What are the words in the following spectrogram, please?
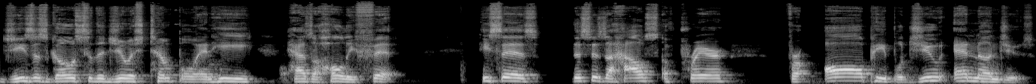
Jesus goes to the Jewish temple and he has a holy fit. He says, This is a house of prayer for all people, Jew and non Jews,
